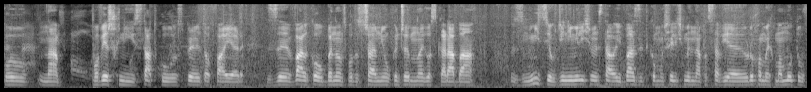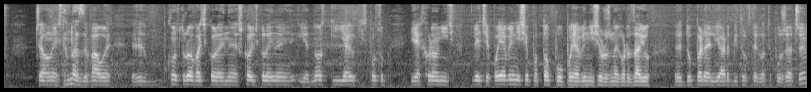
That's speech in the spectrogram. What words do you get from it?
po, na powierzchni statku Spirit of Fire, z walką będąc pod ostrzałem nieukończonego skaraba, z misją, gdzie nie mieliśmy stałej bazy, tylko musieliśmy na podstawie ruchomych mamutów, czy one się tam nazywały, y, konstruować kolejne, szkolić kolejne jednostki w jakiś sposób je chronić. Wiecie, pojawienie się potopu, pojawienie się różnego rodzaju y, dupereli, arbitrów, tego typu rzeczy.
